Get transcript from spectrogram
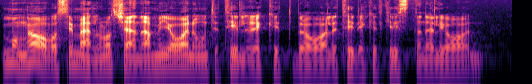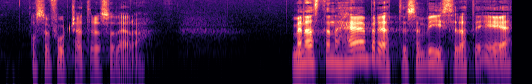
många av oss emellanåt känner ah, att jag är nog inte tillräckligt bra eller tillräckligt kristen. Eller jag, och så fortsätter det sådär. Men den här berättelsen visar att det är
